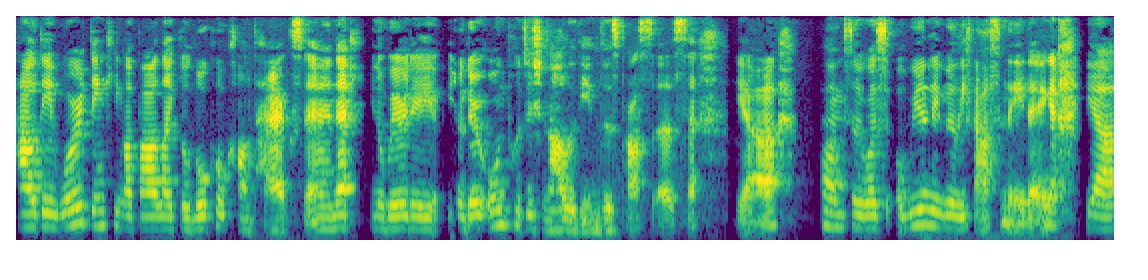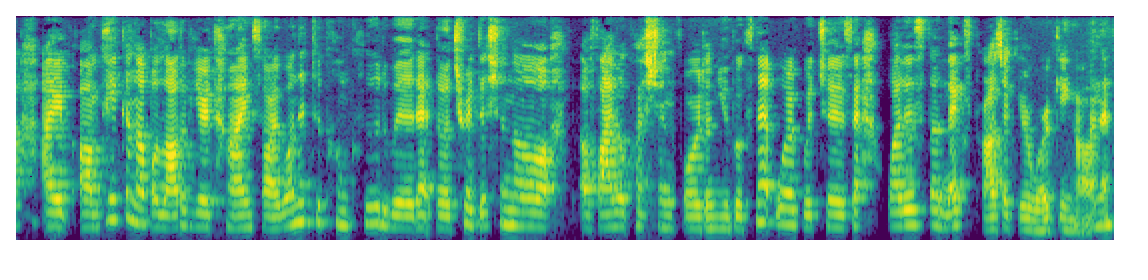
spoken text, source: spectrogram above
how they were thinking about like the local context and you know where they you know their own positionality in this process. Yeah um, so it was really, really fascinating. Yeah, I've um, taken up a lot of your time, so I wanted to conclude with the traditional uh, final question for the New Books Network, which is what is the next project you're working on?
